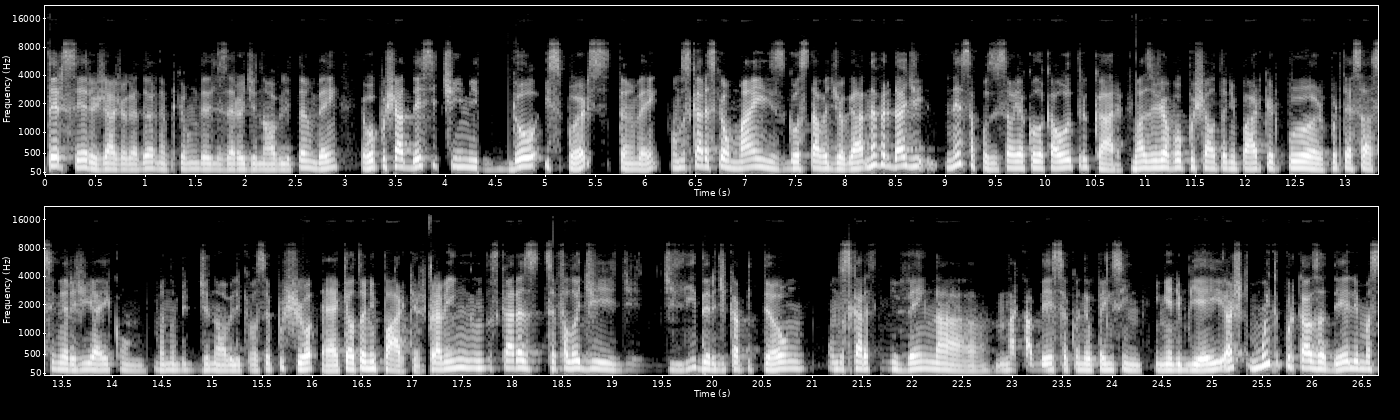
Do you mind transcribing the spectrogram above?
terceiro já jogador, né? Porque um deles era o de Noble também. Eu vou puxar desse time do Spurs também. Um dos caras que eu mais gostava de jogar. Na verdade, nessa posição eu ia colocar outro cara. Mas eu já vou puxar o Tony Parker por, por ter essa sinergia aí com o Manu Ginobili que você puxou, é, que é o Tony Parker. Para mim, um dos caras, você falou de, de de líder, de capitão, um dos caras que me vem na, na cabeça quando eu penso em, em NBA. Acho que muito por causa dele, mas,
